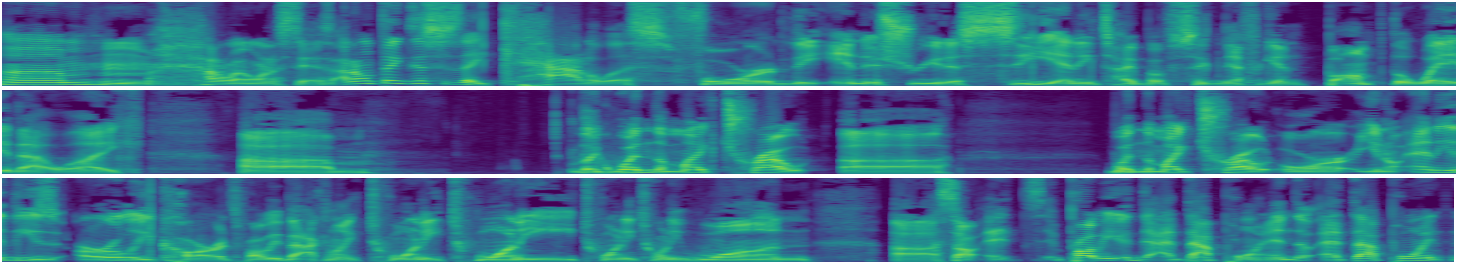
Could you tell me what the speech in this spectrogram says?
Um, hmm, how do I want to say this? I don't think this is a catalyst for the industry to see any type of significant bump the way that, like, um, like when the Mike Trout, uh, when the Mike Trout or, you know, any of these early cards, probably back in like 2020, 2021, uh, so it's probably at that point, and at that point,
